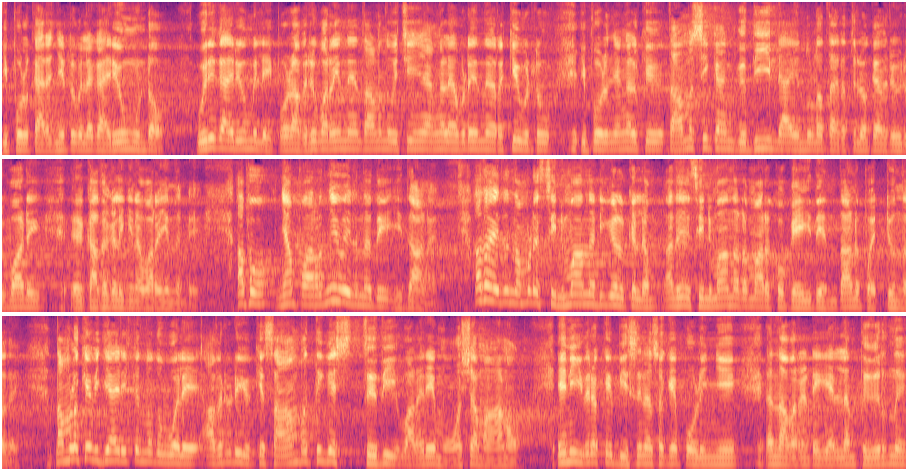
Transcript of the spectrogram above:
ഇപ്പോൾ കരഞ്ഞിട്ട് വല്ല കാര്യവുമുണ്ടോ? ഒരു കാര്യവുമില്ല. ഇപ്പോൾ അവർ പറയുന്നത് എന്താണെന്ന് വെച്ച് കഴിഞ്ഞാൽ ഞങ്ങൾ എവിടെ നിന്ന് ഇറക്കി വിട്ടു. ഇപ്പോൾ ഞങ്ങൾക്ക് താമസിക്കാൻ ഗതിയില്ല എന്നുള്ള തരത്തിലൊക്കെ അവർ ഒരുപാട് കഥകൾ ഇങ്ങനെ പറയുന്നുണ്ട്. അപ്പോൾ ഞാൻ പറഞ്ഞു വരുന്നത് ഇതാണ്. അതായത് നമ്മുടെ സിനിമാ നടികൾക്കെല്ലാം അല്ലെങ്കിൽ സിനിമാ നടന്മാർക്കൊക്കെ ഇത് എന്താണ് പറ്റുന്നത്? നമ്മളൊക്കെ വിചാരിക്കുന്നത് പോലെ അവരുടെയൊക്കെ സാമ്പത്തിക സ്ഥിതി വളരെ മോശമാണോ? ഇനി ഇവരൊക്കെ ബിസിനസ്സൊക്കെ പൊളിഞ്ഞ് എന്താ പറയണ്ടേ എല്ലാം തീർന്ന്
